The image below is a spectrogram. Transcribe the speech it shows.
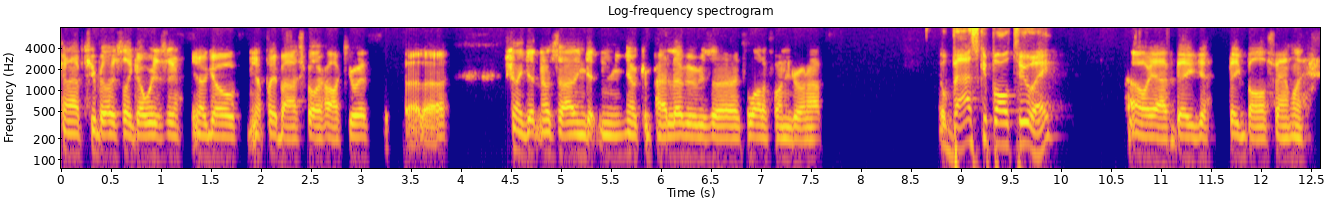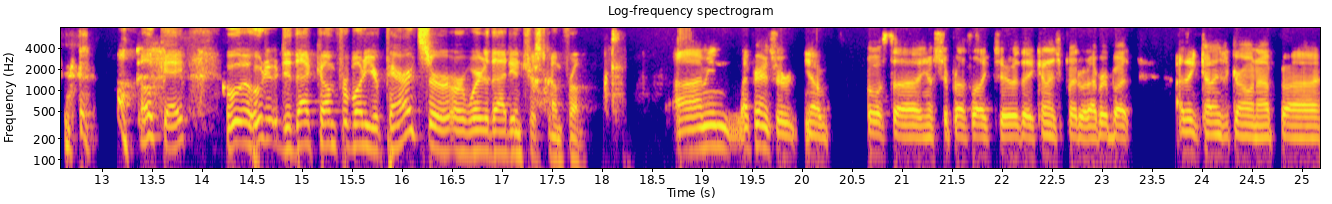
kind of have two brothers like always, you know, go, you know, play basketball or hockey with. But uh, kind of getting outside and getting, you know, competitive. It was, uh, it's a lot of fun growing up. Oh, basketball too, eh? Oh yeah, big, big ball family. okay, who, who, did that come from? One of your parents, or, or where did that interest come from? Uh, I mean, my parents were, you know, both, uh, you know, super athletic too. They kind of just played whatever, but I think kind of just growing up, uh,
